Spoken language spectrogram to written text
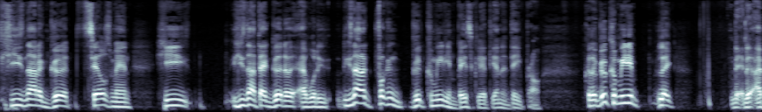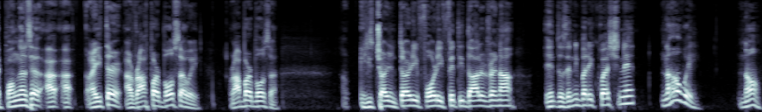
he's not a good salesman. He he's not that good at what he he's not a fucking good comedian basically at the end of the day, bro. Cause a good comedian like I pónganse right there a Ralph Barbosa way. Ralph Barbosa. He's charging 30, 40, 50 dollars right now. Eh, does anybody question it? No way. No.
